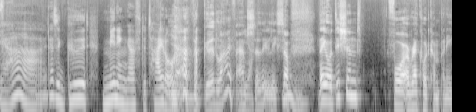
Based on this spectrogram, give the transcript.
Yeah, it has a good meaning of the title. Yeah, The Good Life, absolutely. So they auditioned for a record company,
